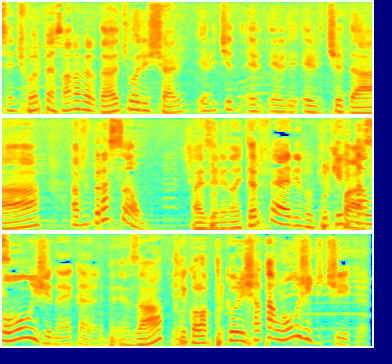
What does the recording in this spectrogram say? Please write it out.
se a gente for pensar, na verdade, o orixá, ele te, ele, ele, ele te dá a vibração. Mas ele não interfere no que Porque ele tá faz. longe, né, cara? Exato. Ele coloca porque o orixá tá longe de ti, cara.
